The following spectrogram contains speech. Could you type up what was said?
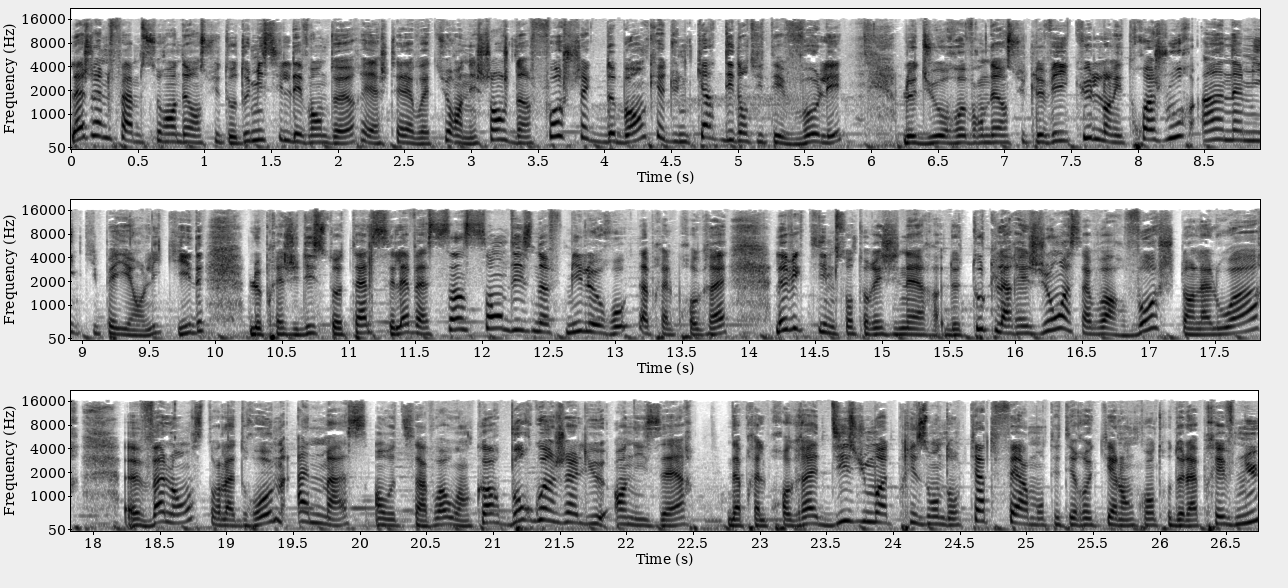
La jeune femme se rendait ensuite au domicile des vendeurs et achetait la voiture en échange d'un faux chèque de banque et d'une carte d'identité volée. Le duo revendait ensuite le véhicule dans les trois jours à un ami qui payait en liquide. Le préjudice total s'élève à 519 000 euros d'après le progrès. Les victimes sont originaires de toute la région, à savoir Vauche dans la Loire, euh, Valence dans la Drôme, Annemasse en haute Savoie ou encore Bourgoin-Jallieu en Isère. D'après le progrès, 18 mois de prison dont 4 fermes ont été requis à l'encontre de la prévenue,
